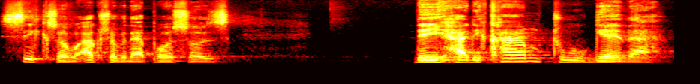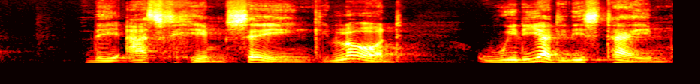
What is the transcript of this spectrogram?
6 of Acts of the Apostles, they had come together they asked him, saying, Lord, will you at this time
